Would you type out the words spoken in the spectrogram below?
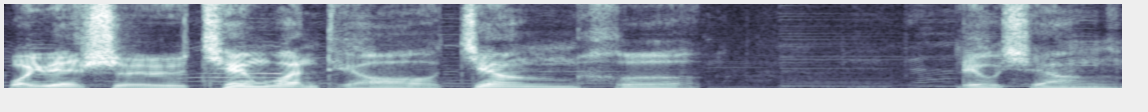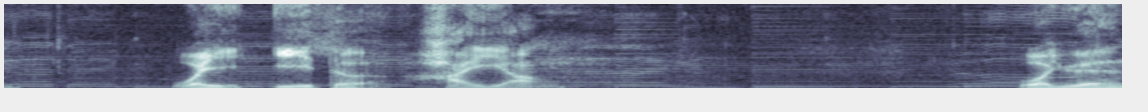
我愿是千万条江河，流向唯一的海洋。我愿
